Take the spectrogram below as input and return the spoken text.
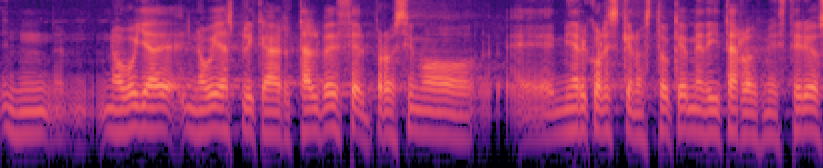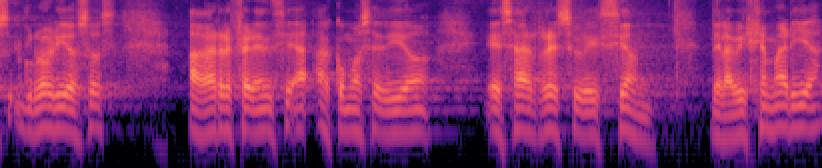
no voy, a, no voy a explicar, tal vez el próximo eh, miércoles que nos toque meditar los misterios gloriosos, haga referencia a cómo se dio esa resurrección de la Virgen María,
